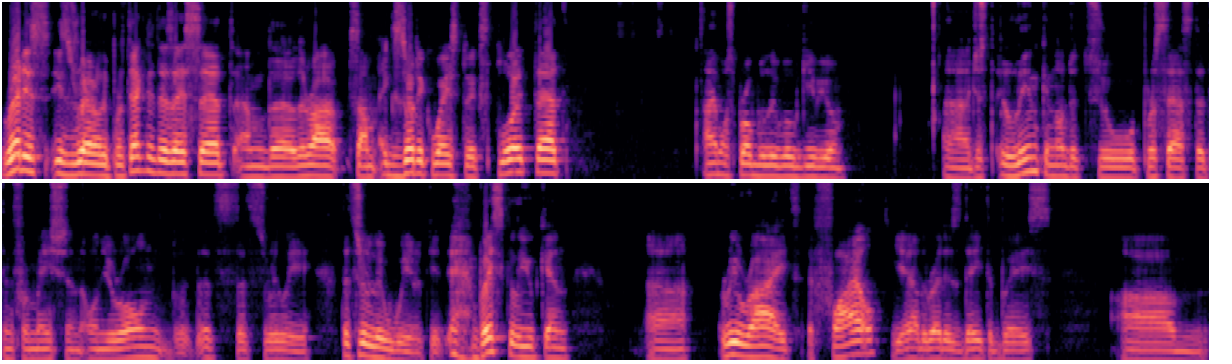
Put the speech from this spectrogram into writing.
Redis is rarely protected, as I said, and uh, there are some exotic ways to exploit that. I most probably will give you uh, just a link in order to process that information on your own. That's that's really that's really weird. Basically, you can uh, rewrite a file. Yeah, the Redis database. Um,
